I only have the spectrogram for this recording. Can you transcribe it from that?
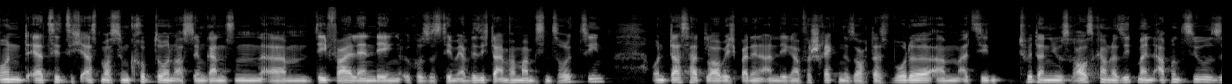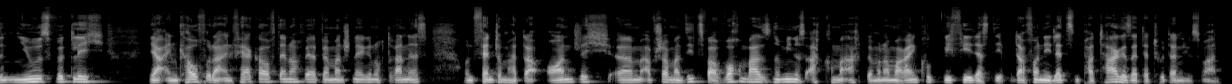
und er zieht sich erstmal aus dem Krypto und aus dem ganzen ähm, DeFi-Landing-Ökosystem. Er will sich da einfach mal ein bisschen zurückziehen. Und das hat, glaube ich, bei den Anlegern für Schrecken gesorgt. Das wurde, ähm, als die Twitter-News rauskamen, da sieht man ab und zu sind News wirklich ja ein Kauf oder ein Verkauf dennoch wert, wenn man schnell genug dran ist. Und Phantom hat da ordentlich ähm, Abstand. Man sieht zwar auf Wochenbasis nur minus 8,8, wenn man nochmal reinguckt, wie viel das die, davon die letzten paar Tage seit der Twitter-News waren.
